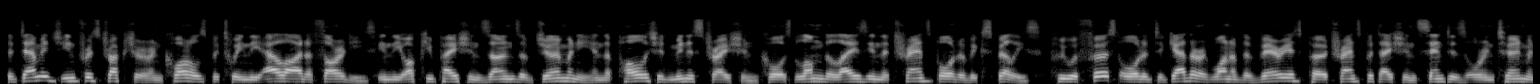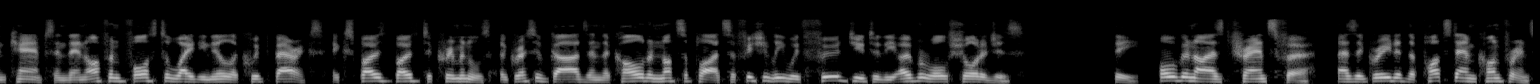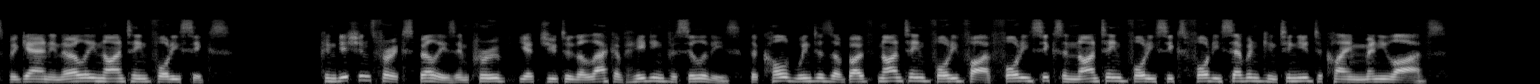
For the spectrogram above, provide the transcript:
The damaged infrastructure and quarrels between the Allied authorities in the occupation zones of Germany and the Polish administration caused long delays in the transport of expellees, who were first ordered to gather at one of the various PUR transportation centers or internment camps and then often forced to wait in ill-equipped barracks, exposed both to criminals, aggressive guards and the cold and not supplied sufficiently with food due to the overall shortages. The organized transfer as agreed at the Potsdam Conference began in early 1946. Conditions for expellees improved, yet due to the lack of heating facilities, the cold winters of both 1945–46 and 1946–47 continued to claim many lives.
